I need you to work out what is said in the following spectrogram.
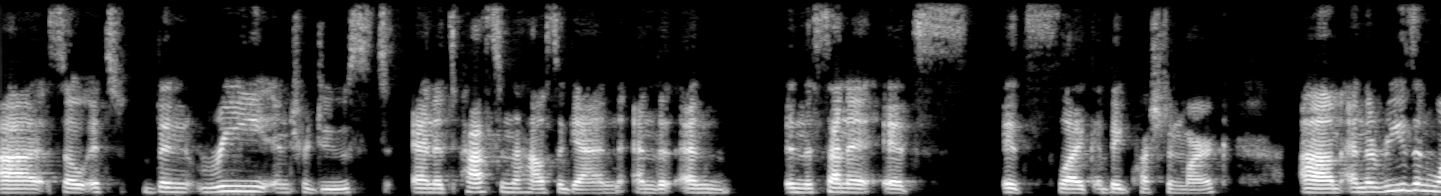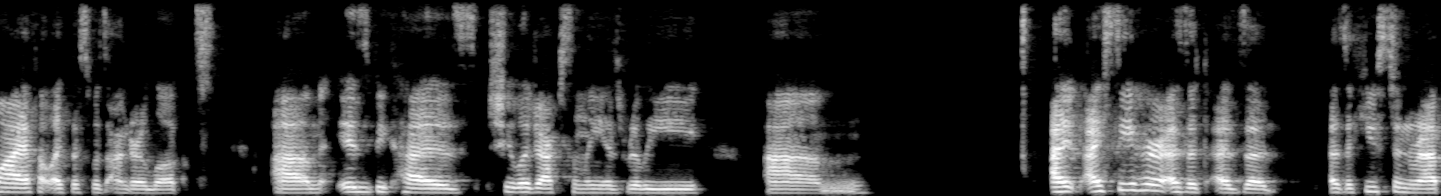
Uh, so it's been reintroduced and it's passed in the House again, and the, and in the Senate, it's it's like a big question mark. Um, and the reason why I felt like this was underlooked um, is because Sheila Jackson Lee is really. Um, I I see her as a as a as a Houston rep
